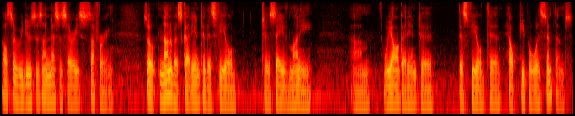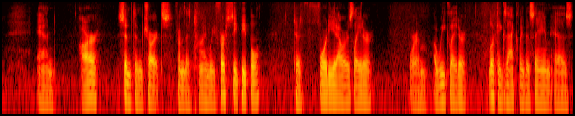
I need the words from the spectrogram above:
also reduces unnecessary suffering. So none of us got into this field to save money. Um, we all got into this field to help people with symptoms. And our symptom charts from the time we first see people to 48 hours later or a, week later look exactly the same as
